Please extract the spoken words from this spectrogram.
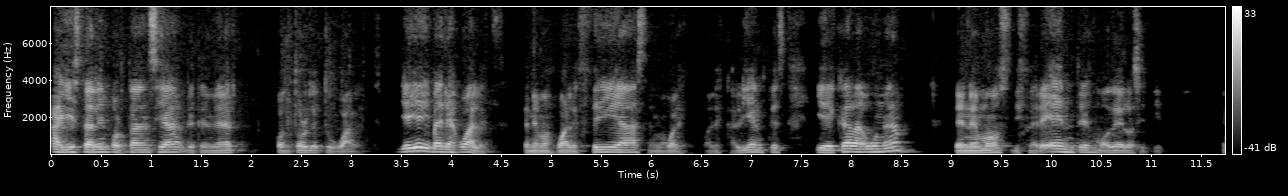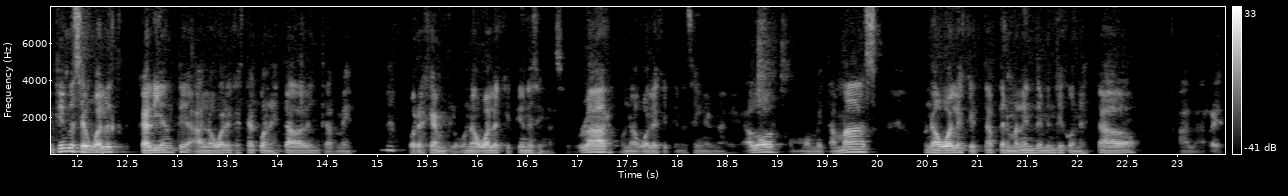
Ahí está la importancia de tener control de tu wallet. Y ahí hay varias wallets. Tenemos wallets frías, tenemos wallets, calientes, y de cada una tenemos diferentes modelos y tipos. Entiéndase wallet caliente a una wallet que está conectada a Internet. Por ejemplo, una wallet que tienes en el celular, una wallet que tienes en el navegador, como MetaMask, una wallet que está permanentemente conectada a la red.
